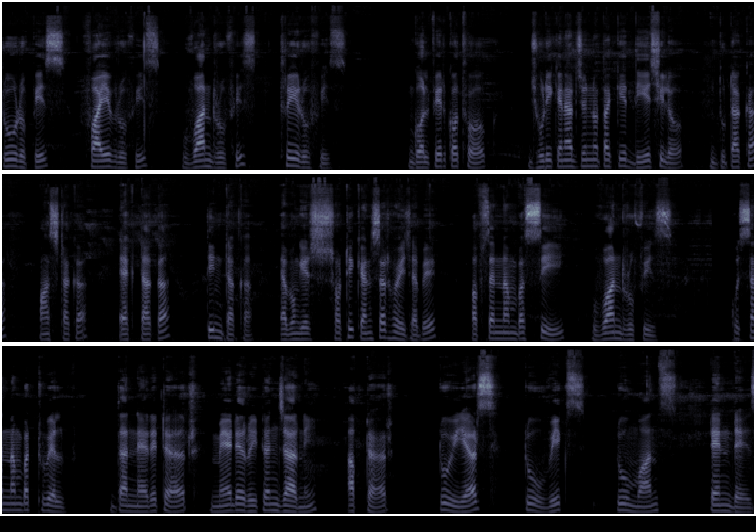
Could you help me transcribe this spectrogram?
two rupees, five rupees, one rupees, three rupees. গল্পের কথক ঝুড়ি কেনার জন্য তাকে দিয়েছিল দু টাকা, পাঁচ টাকা, এক টাকা, তিন টাকা। এবং এর সঠিক অ্যান্সার হয়ে যাবে option number C one rupees question number twelve the narrator made a return journey after two years two weeks two months ten days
